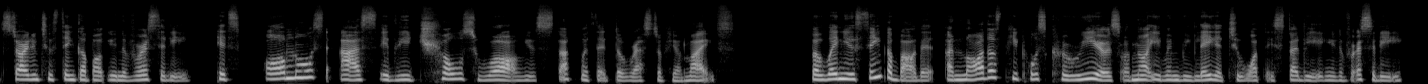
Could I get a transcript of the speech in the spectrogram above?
starting to think about university, it's almost as if you chose wrong, you're stuck with it the rest of your life. But when you think about it, a lot of people's careers are not even related to what they study in university.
